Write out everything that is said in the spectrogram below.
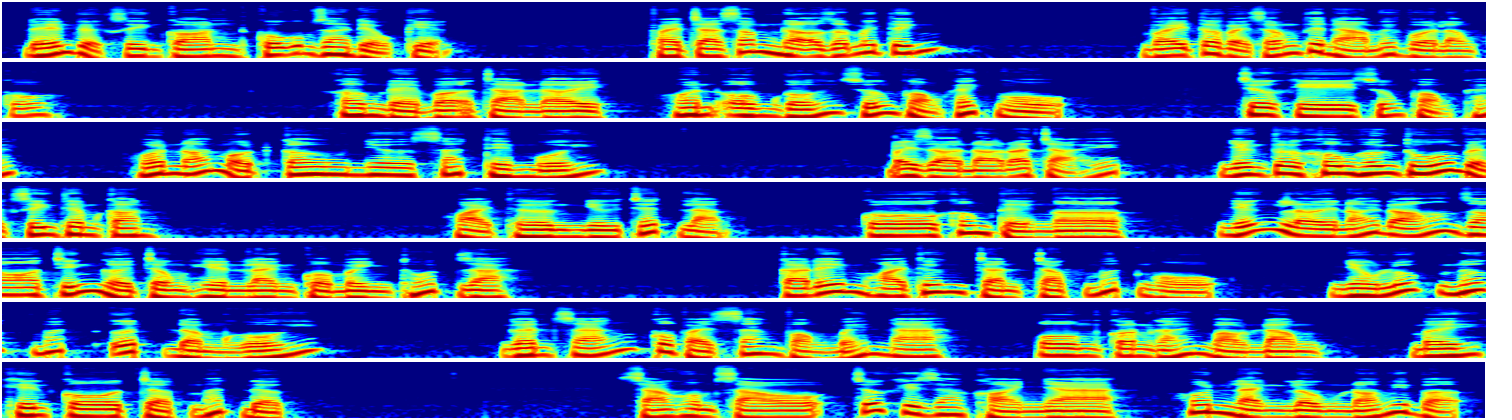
Đến việc sinh con, cô cũng ra điều kiện. Phải trả xong nợ rồi mới tính. Vậy tôi phải sống thế nào mới vừa lòng cô? Không để vợ trả lời, Huân ôm gối xuống phòng khách ngủ. Trước khi xuống phòng khách, Huân nói một câu như sát thêm muối. Bây giờ nợ đã trả hết, nhưng tôi không hứng thú việc sinh thêm con. Hoài thương như chết lặng. Cô không thể ngờ những lời nói đó do chính người chồng hiền lành của mình thốt ra. Cả đêm Hoài thương trằn trọc mất ngủ, nhiều lúc nước mắt ướt đầm gối. Gần sáng cô phải sang vòng bé Na, ôm con gái vào lòng, mới khiến cô chợp mắt được. Sáng hôm sau, trước khi ra khỏi nhà, hôn lạnh lùng nói với vợ.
